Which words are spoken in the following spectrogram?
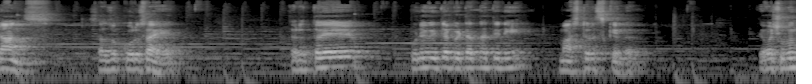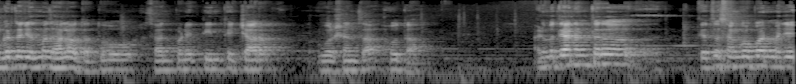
डान्सचा जो कोर्स आहे तर ते पुणे विद्यापीठातनं तिने मास्टर्स केलं. तेव्हा शुभंकरचा जन्म झाला होता तो साधारणपणे तीन ते चार वर्षांचा होता. आणि मग त्यानंतर त्याचं संगोपन म्हणजे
